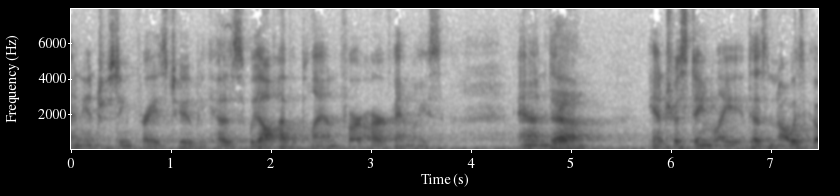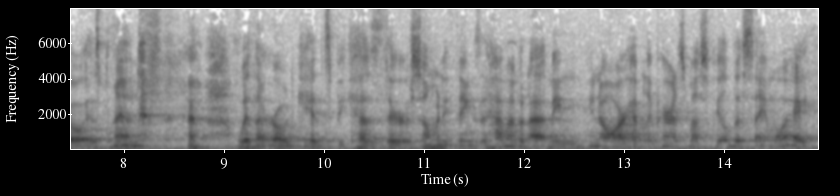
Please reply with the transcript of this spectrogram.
an interesting phrase too, because we all have a plan for our families, and uh, yeah. Interestingly, it doesn't always go as planned with our own kids because there are so many things that happen. But I mean, you know, our heavenly parents must feel the same way.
